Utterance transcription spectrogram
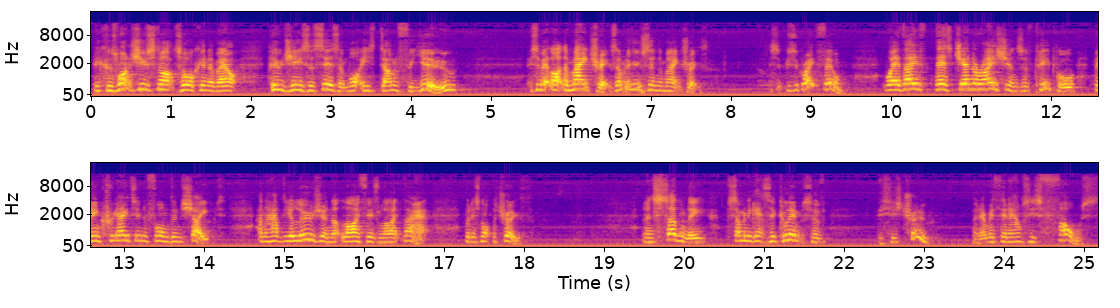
Because once you start talking about who Jesus is and what he's done for you, it's a bit like The Matrix. How many of you have seen The Matrix? It's a, great film where there's generations of people being created and formed and shaped and have the illusion that life is like that, but it's not the truth. And then suddenly somebody gets a glimpse of this is true, but everything else is false.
